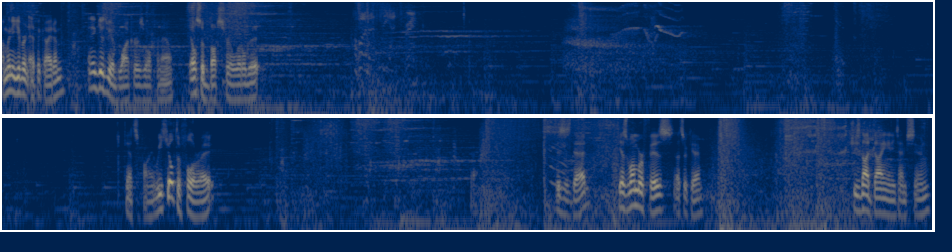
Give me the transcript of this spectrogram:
I'm gonna give her an epic item, and it gives me a blocker as well for now. It also buffs her a little bit. That's fine. We heal to full, right? Okay. Fizz is dead. He has one more Fizz. That's okay. She's not dying anytime soon.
